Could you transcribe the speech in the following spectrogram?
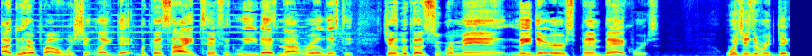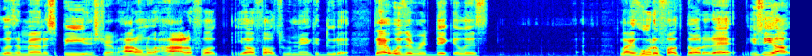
I do have a problem with shit like that because scientifically that's not realistic. Just because Superman made the Earth spin backwards, which is a ridiculous amount of speed and strength. I don't know how the fuck y'all thought Superman could do that. That was a ridiculous. Like who the fuck thought of that? You see how?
